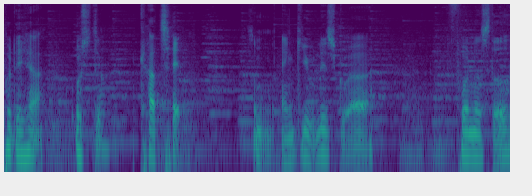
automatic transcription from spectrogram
på det her ostekartel, som angiveligt skulle have fundet sted. Det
